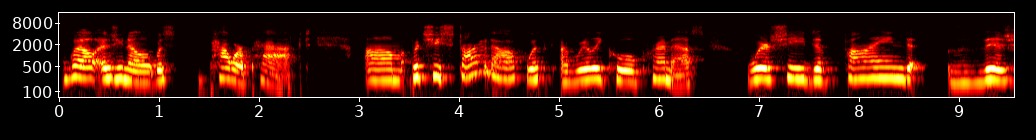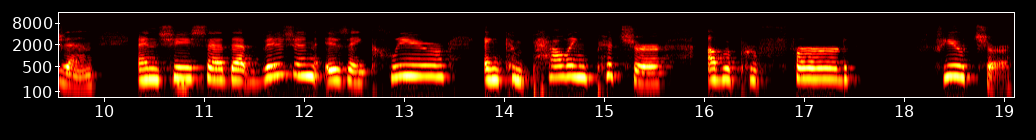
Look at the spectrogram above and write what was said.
Well, as you know, it was power packed. Um, but she started off with a really cool premise where she defined vision. And she said that vision is a clear and compelling picture of a preferred future.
